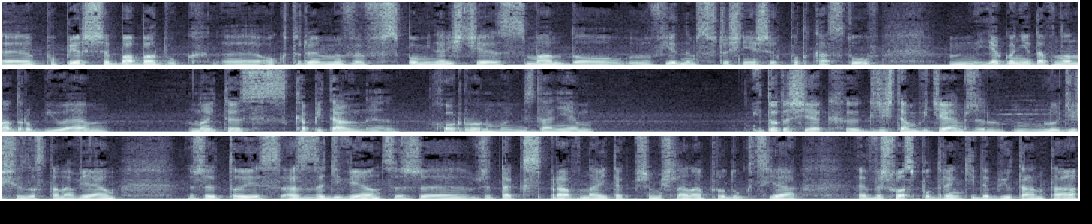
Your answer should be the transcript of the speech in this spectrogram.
E, po pierwsze Babadook, e, o którym wy wspominaliście z Mando w jednym z wcześniejszych podcastów. Mm, ja go niedawno nadrobiłem, no i to jest kapitalny horror moim zdaniem. I to też jak gdzieś tam widziałem, że ludzie się zastanawiają, że to jest aż zadziwiające, że, że tak sprawna i tak przemyślana produkcja wyszła spod ręki debiutanta.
